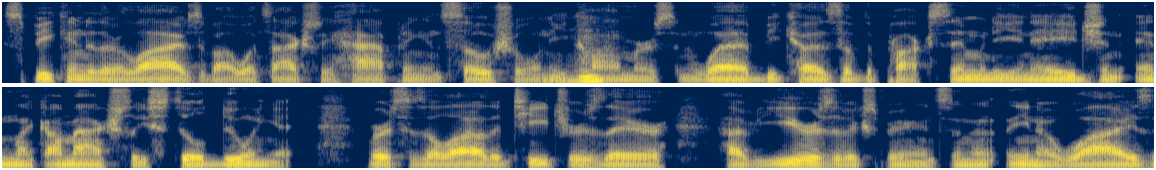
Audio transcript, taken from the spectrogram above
speak into their lives about what's actually happening in social and mm-hmm. e-commerce and web because of the proximity and age and, and like i'm actually still doing it versus a lot of the teachers there have years of experience and you know wise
